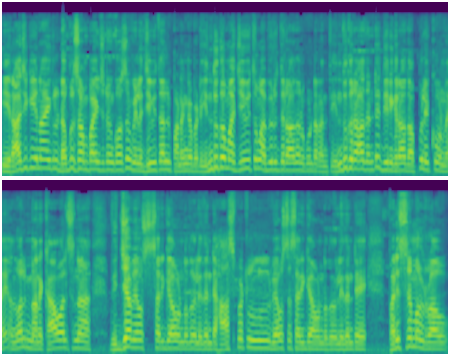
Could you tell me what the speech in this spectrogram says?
ఈ రాజకీయ నాయకులు డబ్బులు సంపాదించడం కోసం వీళ్ళ జీవితాలను పణంగా పెట్టి ఎందుకో మా జీవితంలో అభివృద్ధి రాదు అనుకుంటారు అంతే. ఎందుకు రాదంటే దీనికి రాదు అప్పులు ఎక్కువ ఉన్నాయి. అందువల్ల మనకు కావాల్సిన విద్యా వ్యవస్థ సరిగ్గా ఉండదు లేదంటే హాస్పిటల్ వ్యవస్థ సరిగ్గా ఉండదు లేదంటే పరిశ్రమలు రావు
